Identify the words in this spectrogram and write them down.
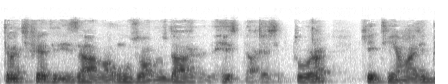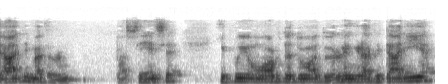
Então, a gente fertilizava os ovos da, da receptora, que tinha mais idade, mais paciência, e punha um ovo da doadora. Ela engravidaria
